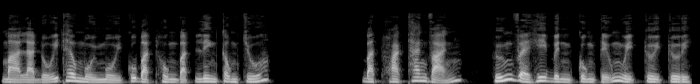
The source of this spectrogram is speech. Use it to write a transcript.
mà là đuổi theo mùi mùi của Bạch Hùng Bạch Liên công chúa. Bạch Hoạt than vãn, hướng về Hi Bình cùng Tiểu Nguyệt cười cười,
